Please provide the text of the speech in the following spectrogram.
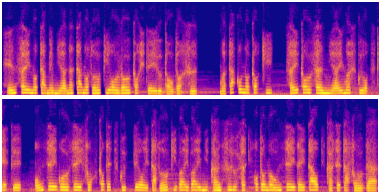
返済のためにあなたの臓器を売ろうとしていると脅す。またこの時、斉藤さんにアイマスクをつけて、音声合成ソフトで作っておいた臓器売買に関する先ほどの音声データを聞かせたそうだ。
